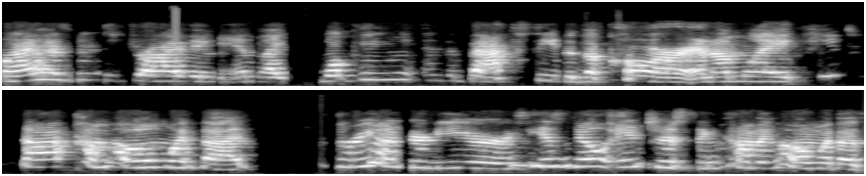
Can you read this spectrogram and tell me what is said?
my husband's driving and like looking in the back seat of the car. And I'm like, he did not come home with us 300 years. He has no interest in coming home with us.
